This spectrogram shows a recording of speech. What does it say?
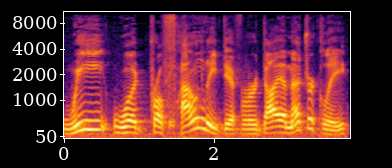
we would profoundly differ diametrically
